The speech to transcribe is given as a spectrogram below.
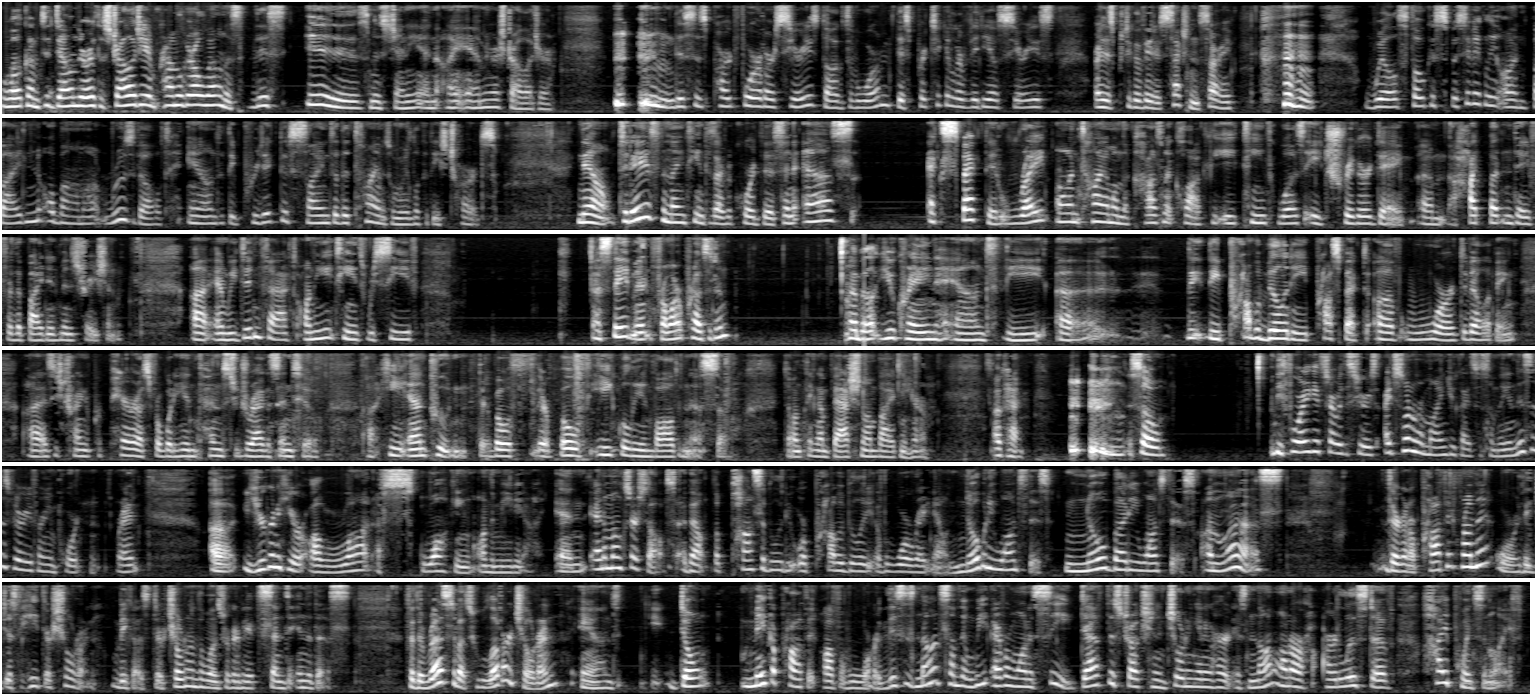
Welcome to Down to Earth Astrology and Primal Girl Wellness. This is Miss Jenny, and I am your astrologer. this is part four of our series, Dogs of War. This particular video series, or this particular video section, sorry, will focus specifically on Biden, Obama, Roosevelt, and the predictive signs of the times when we look at these charts. Now, today is the 19th as I record this, and as expected, right on time on the cosmic clock, the 18th was a trigger day, um, a hot button day for the Biden administration. Uh, and we did, in fact, on the 18th, receive a statement from our president about Ukraine and the uh, the, the probability prospect of war developing uh, as he's trying to prepare us for what he intends to drag us into. Uh, he and Putin, they're both they're both equally involved in this. So don't think I'm bashing on Biden here. Okay, so before I get started with the series, I just want to remind you guys of something, and this is very very important, right? Uh, you're going to hear a lot of squawking on the media and, and amongst ourselves about the possibility or probability of war right now. Nobody wants this. Nobody wants this unless they're going to profit from it or they just hate their children because their children are the ones who are going to get sent into this. For the rest of us who love our children and don't make a profit off of war, this is not something we ever want to see. Death, destruction, and children getting hurt is not on our, our list of high points in life.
